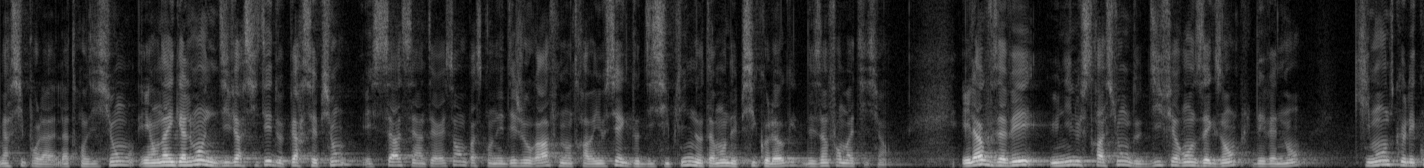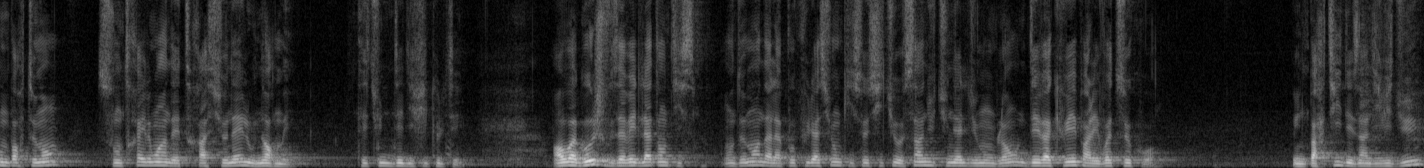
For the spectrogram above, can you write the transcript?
Merci pour la, la, transition. Et on a également une diversité de perceptions. Et ça, c'est intéressant parce qu'on est des géographes, mais on travaille aussi avec d'autres disciplines, notamment des psychologues, des informaticiens. Et là, vous avez une illustration de différents exemples d'événements qui montrent que les comportements sont très loin d'être rationnels ou normés. C'est une des difficultés. En haut à gauche, vous avez de l'attentisme. On demande à la population qui se situe au sein du tunnel du Mont Blanc d'évacuer par les voies de secours. Une partie des individus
